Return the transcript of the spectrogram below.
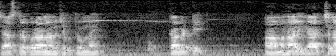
శాస్త్ర పురాణాలు చెబుతున్నాయి కాబట్టి ఆ మహాలింగార్చన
